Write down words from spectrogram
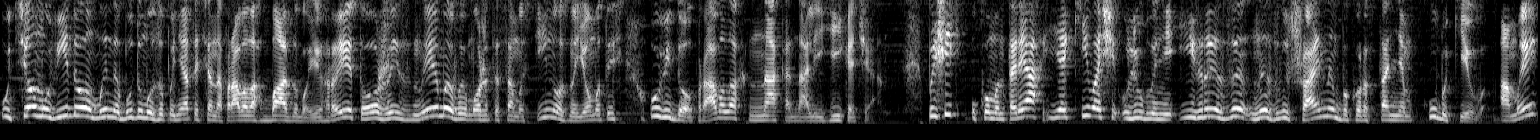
у цьому відео ми не будемо зупинятися на правилах базової гри, тож із ними ви можете самостійно ознайомитись у відеоправилах на каналі Гікача. Пишіть у коментарях, які ваші улюблені ігри з незвичайним використанням кубиків. А ми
